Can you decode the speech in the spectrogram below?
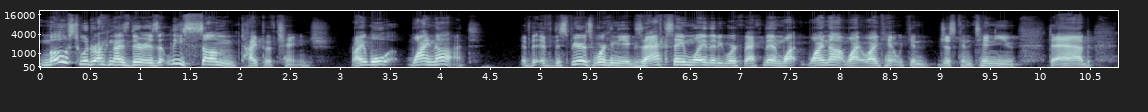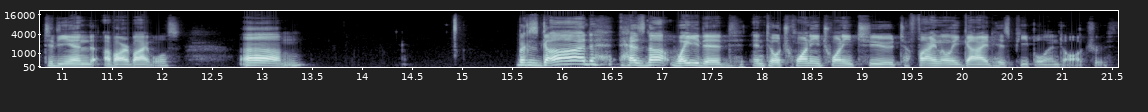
most would recognize there is at least some type of change, right? Well, why not? If if the Spirit's working the exact same way that He worked back then, why, why not? Why, why can't we can just continue to add to the end of our Bibles? Um, because God has not waited until 2022 to finally guide His people into all truth.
